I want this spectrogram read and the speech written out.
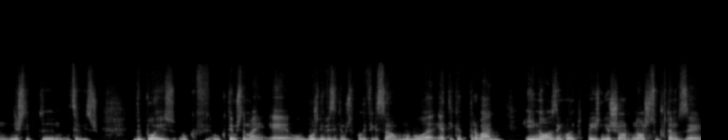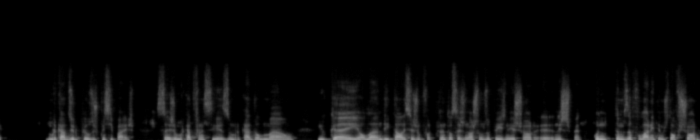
neste tipo de, de serviços. Depois, o que, o que, temos também é bons níveis em termos de qualificação, uma boa ética de trabalho e nós, enquanto país nearshore, nós suportamos é mercados europeus os principais, seja o mercado francês, o mercado alemão, UK, Holanda, Itália, seja o que for. Portanto, ou seja, nós somos o país nearshore uh, neste aspecto. Quando estamos a falar em termos de offshore,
